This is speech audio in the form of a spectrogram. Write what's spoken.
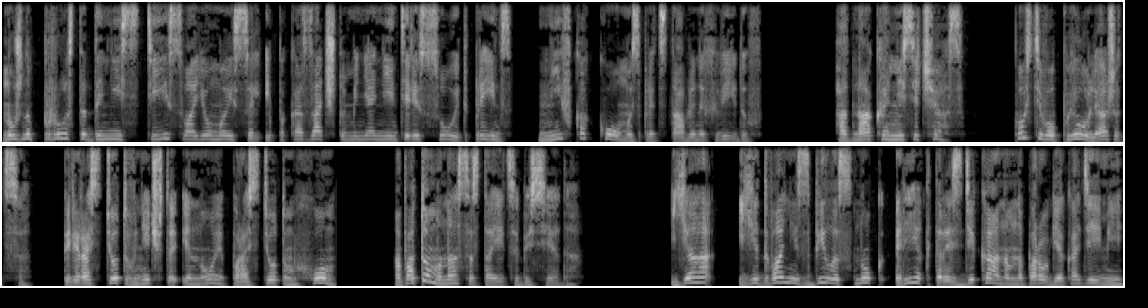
Нужно просто донести свою мысль и показать, что меня не интересует принц ни в каком из представленных видов. Однако не сейчас. Пусть его пыл уляжется, перерастет в нечто иное, порастет мхом, а потом у нас состоится беседа. Я едва не сбила с ног ректора с деканом на пороге академии,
